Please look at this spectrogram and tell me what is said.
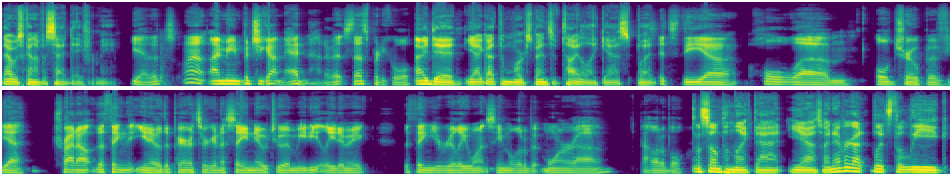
that was kind of a sad day for me. Yeah, that's well. I mean, but you got Madden out of it, so that's pretty cool. I did. Yeah, I got the more expensive title, I guess. But It's the uh, whole um, old trope of yeah, trot out the thing that you know the parents are going to say no to immediately to make the thing you really want seem a little bit more uh, palatable. Something like that. Yeah. So I never got Blitz the League.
